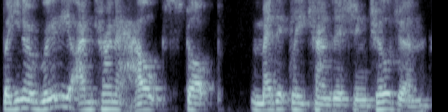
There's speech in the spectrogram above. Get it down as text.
But, you know, really, I'm trying to help stop medically transitioning children,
